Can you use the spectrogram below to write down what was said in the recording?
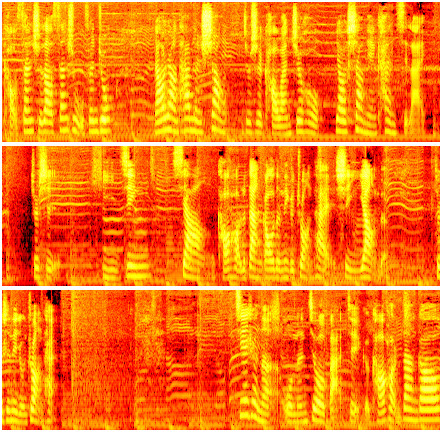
烤三十到三十五分钟，然后让它们上，就是烤完之后要上面看起来，就是已经像烤好的蛋糕的那个状态是一样的，就是那种状态。接着呢，我们就把这个烤好的蛋糕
